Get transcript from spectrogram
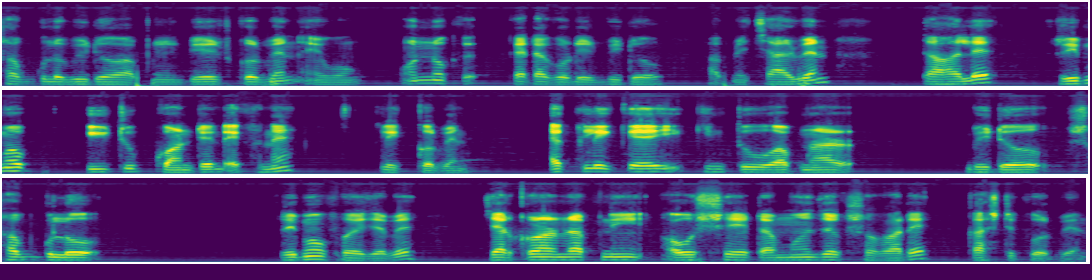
সবগুলো ভিডিও আপনি ডিলিট করবেন এবং অন্য ক্যাটাগরির ভিডিও আপনি ছাড়বেন, তাহলে রিমুভ ইউটিউব কন্টেন্ট এখানে ক্লিক করবেন। এক ক্লিকেই কিন্তু আপনার ভিডিও সবগুলো রিমুভ হয়ে যাবে। যার কারণে আপনি অবশ্যই এটা মনোযোগ সহকারে কাজটি করবেন।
